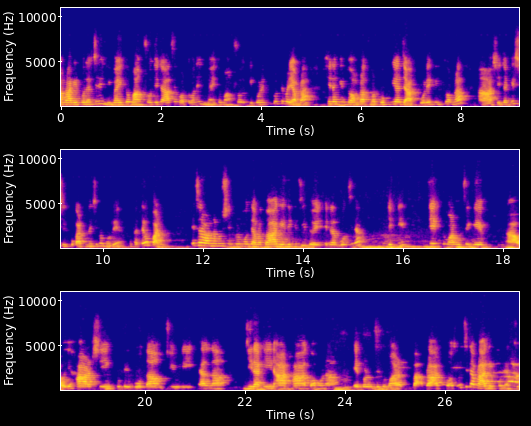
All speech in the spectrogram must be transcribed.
আমরা আগে বলে আসছি যে হিমায়িত মাংস যেটা আছে বর্তমানে হিমায়িত মাংস কি করে, কি করতে পারি আমরা, সেটা কিন্তু আমরা তোমার প্রক্রিয়াজাত করে কিন্তু আমরা সেটাকে শিল্প কারখানা হিসেবে গড়ে উঠাতেও পারি। এছাড়া অন্যান্য শিল্পের মধ্যে আমরা তো আগেই দেখেছি, তো এটা বলছি না যে কি যে তোমার হচ্ছে গিয়ে ওই যে হাড়, শিং পুঁথির বোতাম, চিউনি, খেলনা জিরাটিন আঠা, গহনা, এরপর হচ্ছে তোমার ব্রাশ বস্ত্র যেটা আমরা আগে করে আসছি,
